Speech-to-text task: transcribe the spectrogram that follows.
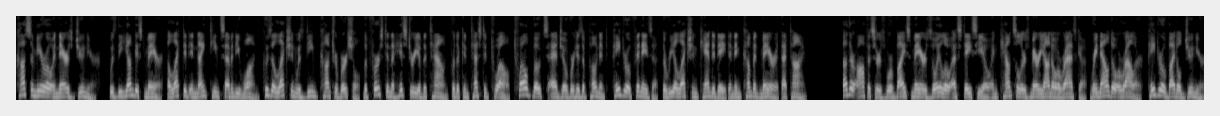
Casimiro Henares Jr was the youngest mayor, elected in 1971, whose election was deemed controversial, the first in the history of the town, for the contested 12, 12 votes edge over his opponent, Pedro Fineza, the re-election candidate and incumbent mayor at that time. Other officers were Vice Mayor Zoilo Estacio and councilors Mariano Arazga, Reynaldo Aralar, Pedro Vidal Jr.,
